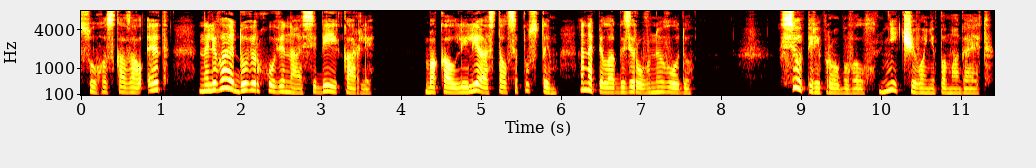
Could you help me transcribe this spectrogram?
сухо сказал Эд, наливая доверху вина себе и Карли. Бокал Лили остался пустым, она пила газированную воду. Все перепробовал, ничего не помогает.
